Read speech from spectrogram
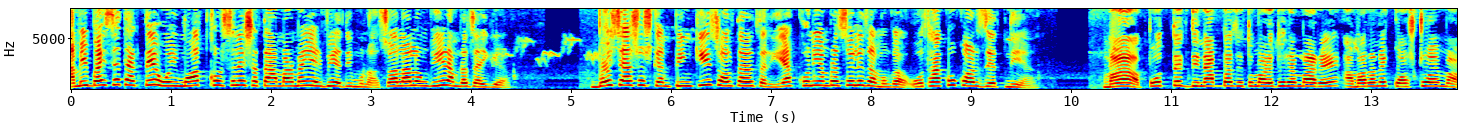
আমি বাইসে থাকতে ওই মদ ছেলের সাথে আমার মাইয়ের বিয়ে দিব না। চল আলমগীর, আমরা যাই গা বসে আসোস কেন পিঙ্কি? চল তাড়াতাড়ি, এক্ষুনি আমরা চলে যাব গা ও থাকুক আর জেত নিয়ে। মা, প্রত্যেক দিন আব্বা যে তোমারে ধরে মারে, আমার অনেক কষ্ট হয় মা।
